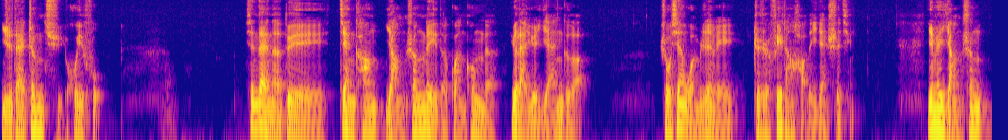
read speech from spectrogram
一直在争取恢复。现在呢，对健康养生类的管控呢越来越严格。首先，我们认为这是非常好的一件事情，因为养生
